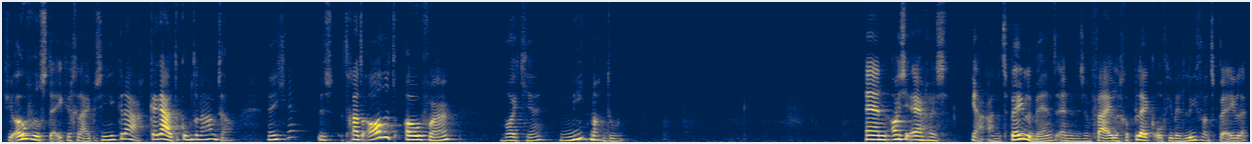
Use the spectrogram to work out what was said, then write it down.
Als je over wil steken, grijpen ze in je kraag. Kijk uit, er komt een auto. Weet je? Dus het gaat altijd over wat je niet mag doen. En als je ergens ja, aan het spelen bent en het is een veilige plek of je bent lief aan het spelen,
